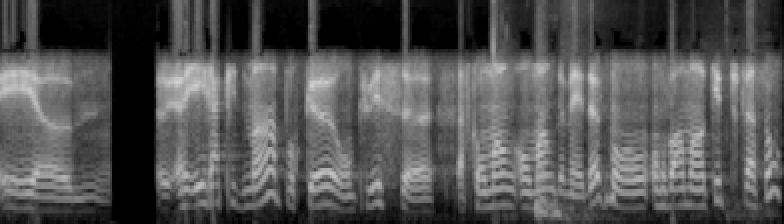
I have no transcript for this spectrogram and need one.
et, euh, et rapidement pour que on puisse, euh, parce qu'on manque, on manque de main d'œuvre, mais on, on va en manquer de toute façon,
